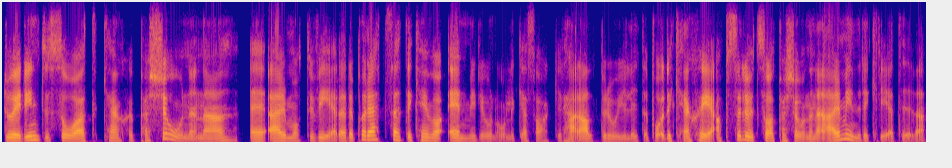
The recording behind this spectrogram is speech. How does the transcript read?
då är det inte så att kanske personerna eh, är motiverade på rätt sätt. Det kan ju vara en miljon olika saker här, allt beror ju lite på. Det kanske är absolut så att personerna är mindre kreativa,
